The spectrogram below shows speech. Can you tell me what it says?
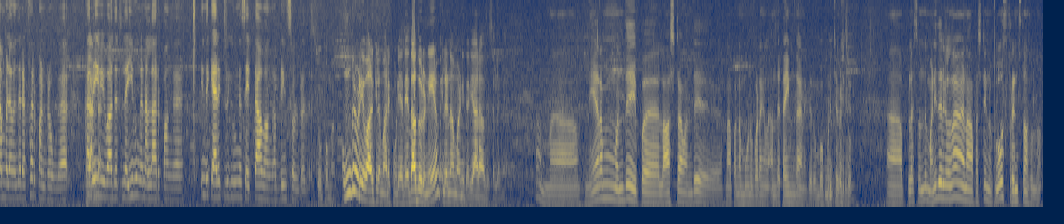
நம்மள வந்து ரெஃபர் பண்றவங்க கதை விவாதத்துல இவங்க நல்லா இருப்பாங்க. இந்த கேரக்டருக்கு இவங்க செட் ஆவாங்க அப்படின்னு சொல்றது. சூப்பர் மேம் உங்களுடைய வாழ்க்கையில மறக்க முடியாது ஏதாவது ஒரு நேரம் இல்லைன்னா மனிதர் யாராவது சொல்லுங்க. நேரம் வந்து இப்போ லாஸ்ட்டாக வந்து நான் பண்ண மூணு படங்கள் அந்த டைம் தான் எனக்கு ரொம்ப பிடிச்ச விஷயம். ப்ளஸ் வந்து மனிதர்கள்னால் நான் ஃபஸ்ட்டு எனக்கு க்ளோஸ் ஃப்ரெண்ட்ஸ் தான் சொல்லுவேன்.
